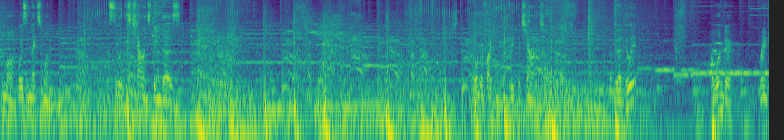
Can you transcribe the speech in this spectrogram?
Come on, where's the next one? Let's see what this challenge thing does. I wonder if I can complete the challenge. Did I do it? I wonder. Rank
